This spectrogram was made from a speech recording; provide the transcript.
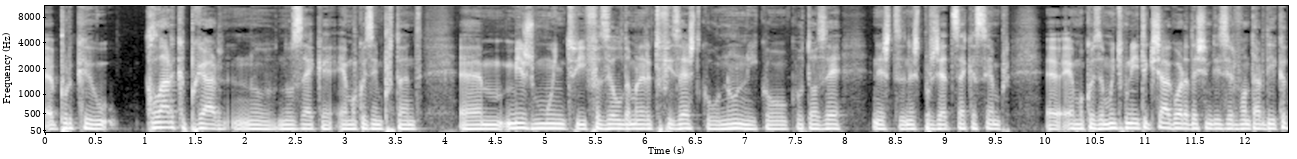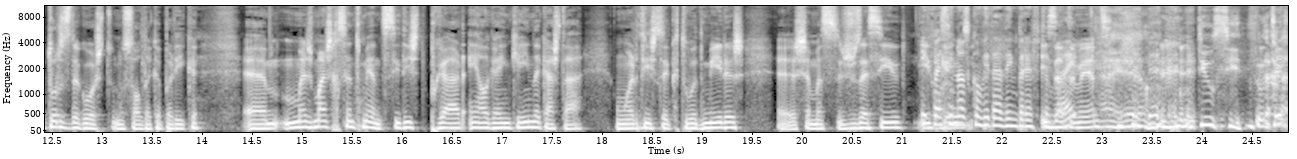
eh, porque o- Claro que pegar no, no Zeca é uma coisa importante, ehm, mesmo muito, e fazê-lo da maneira que tu fizeste com o Nuno e com, com o Tosé neste, neste projeto Zeca Sempre eh, é uma coisa muito bonita. Que já agora, deixa-me dizer, vão estar dia 14 de agosto no Sol da Caparica, Ehm, mas mais recentemente decidiste pegar em alguém que ainda cá está, um artista que tu admiras, eh, chama-se José Cid. E que vai ser quem- nosso convidado em breve também. Exatamente. Ah, é, o tio Cid. O Tio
